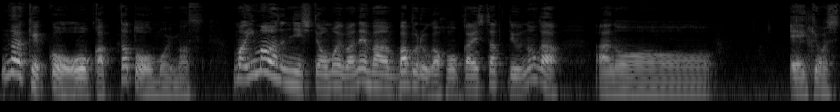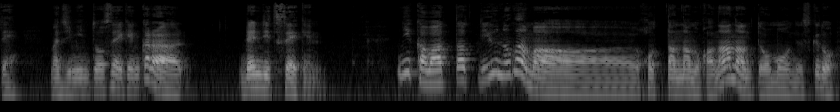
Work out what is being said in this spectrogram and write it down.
が結構多かったと思います。まあ今にして思えばね、まあ、バブルが崩壊したっていうのが、あのー、影響して、まあ自民党政権から連立政権に変わったっていうのが、まあ、発端なのかななんて思うんですけど、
